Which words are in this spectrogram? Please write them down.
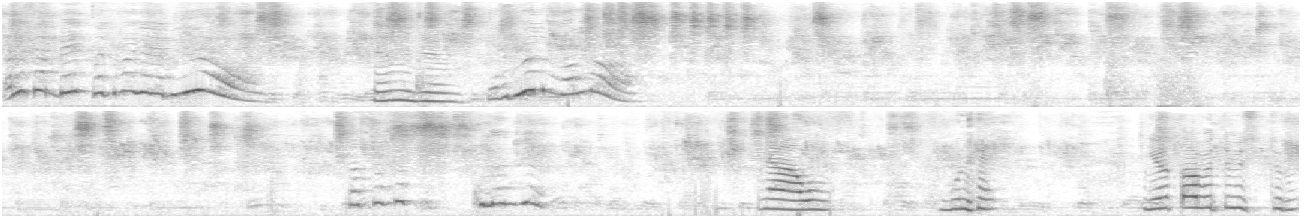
Aga sen benim takıma gelebiliyorsun. Gelmeyeceğim. Gelebiliyordum valla. Sat sat sat kullanıcı. Ya bu ne? Niye tabletimi istiyorum?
